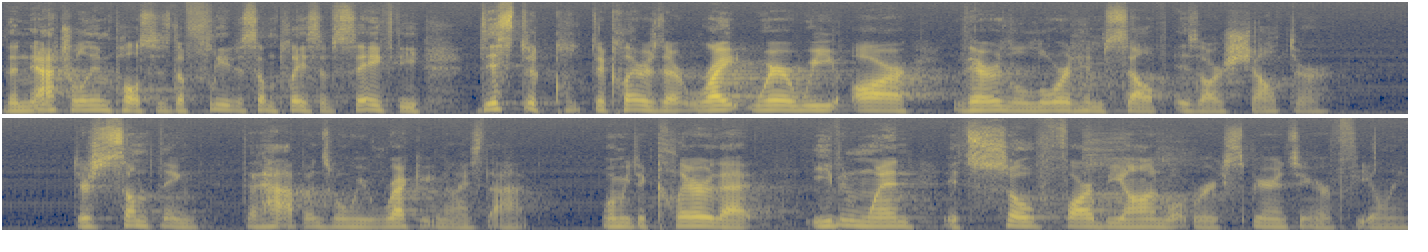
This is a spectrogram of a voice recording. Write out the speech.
the natural impulse is to flee to some place of safety. This de- declares that right where we are, there the Lord Himself is our shelter. There's something that happens when we recognize that, when we declare that, even when it's so far beyond what we're experiencing or feeling.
